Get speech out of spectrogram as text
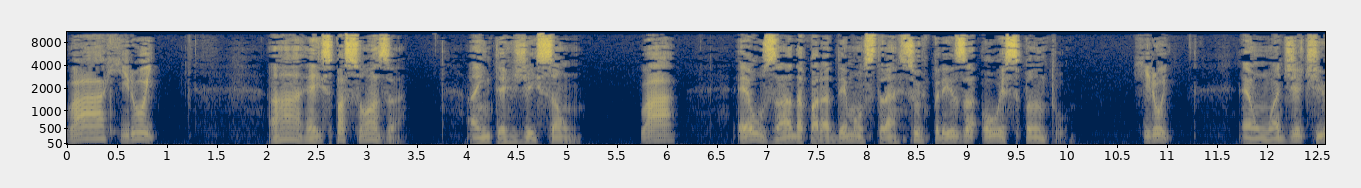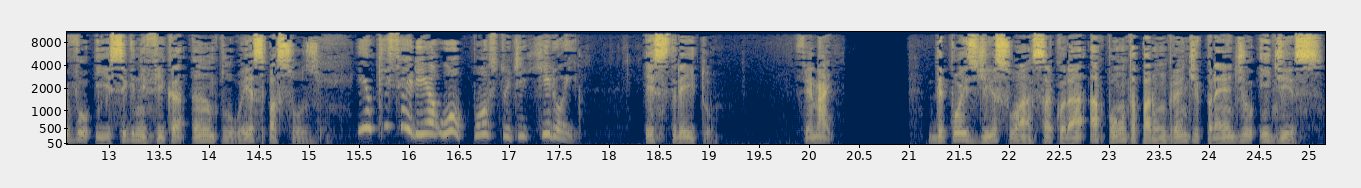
Wa hiroi. Ah, é espaçosa. A interjeição wa é usada para demonstrar surpresa ou espanto. Hiroi é um adjetivo e significa amplo, espaçoso. E o que seria o oposto de hiroi? Estreito. Semai. Depois disso, a Sakura aponta para um grande prédio e diz:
